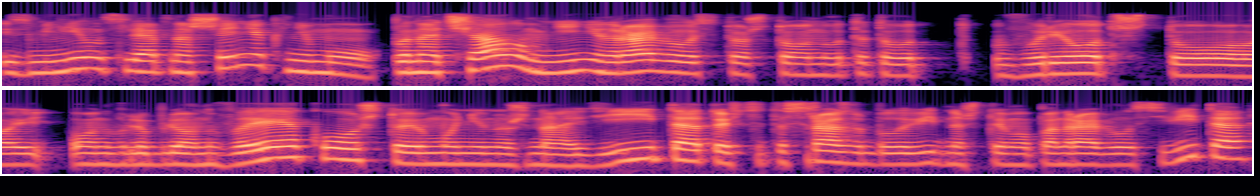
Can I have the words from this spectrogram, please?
изменилось ли отношение к нему? Поначалу мне не нравилось то, что он вот это вот врет, что он влюблен в Эку, что ему не нужна Вита. То есть это сразу было видно, что ему понравилась Вита,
